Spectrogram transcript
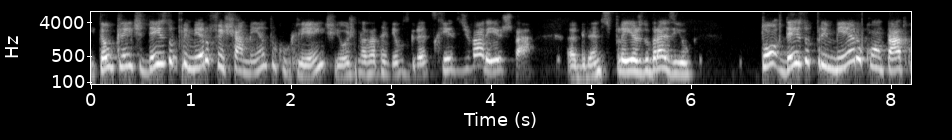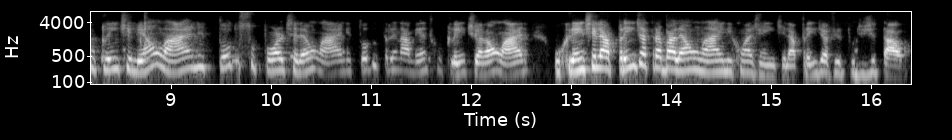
Então, o cliente, desde o primeiro fechamento com o cliente, hoje nós atendemos grandes redes de varejo, tá? Uh, grandes players do Brasil. desde o primeiro contato com o cliente, ele é online, todo o suporte ele é online, todo o treinamento com o cliente ele é online. O cliente ele aprende a trabalhar online com a gente, ele aprende a vir para o digital.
